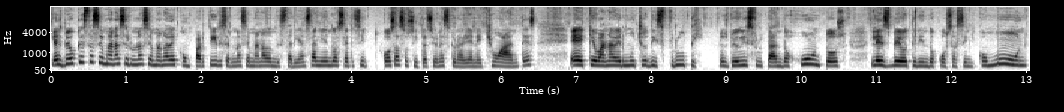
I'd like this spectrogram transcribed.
Les veo que esta semana será una semana de compartir, será una semana donde estarían saliendo a hacer cosas o situaciones que no habían hecho antes, eh, que van a haber mucho disfrute, los veo disfrutando juntos, les veo teniendo cosas en común,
